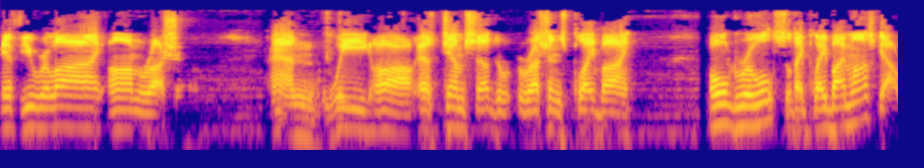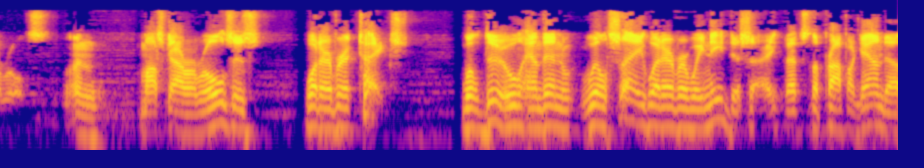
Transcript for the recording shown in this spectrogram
if you rely on Russia. And we are, as Jim said, the Russians play by old rules, so they play by Moscow rules. And Moscow rules is whatever it takes. We'll do, and then we'll say whatever we need to say. That's the propaganda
